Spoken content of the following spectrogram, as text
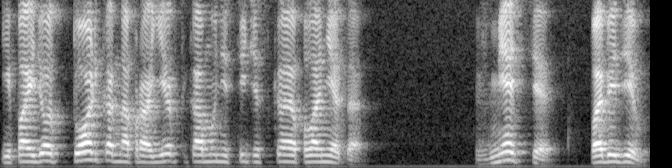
и пойдет только на проект «Коммунистическая планета». Вместе победим!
